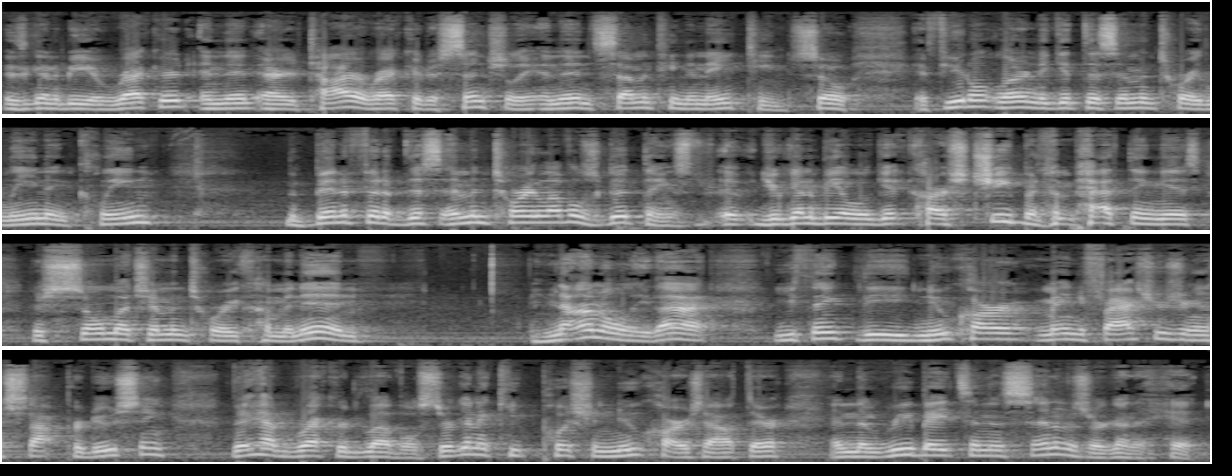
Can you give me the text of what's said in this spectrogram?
is going to be a record and then a tire record essentially, and then 17 and 18. So if you don't learn to get this inventory lean and clean, the benefit of this inventory level is good things. You're going to be able to get cars cheap, and the bad thing is there's so much inventory coming in not only that, you think the new car manufacturers are going to stop producing? They have record levels. They're going to keep pushing new cars out there, and the rebates and incentives are going to hit.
